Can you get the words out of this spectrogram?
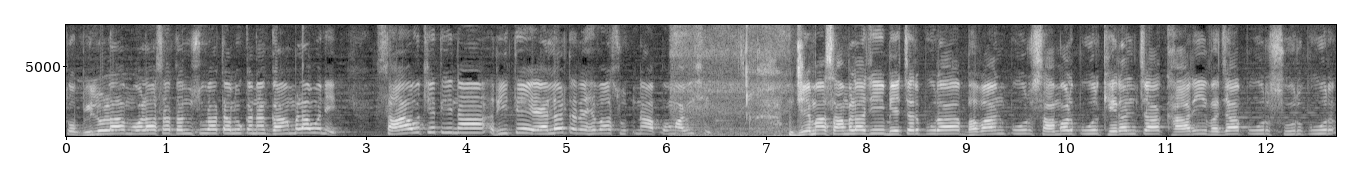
તો ભિલોડા, મોડાસા, ધનસુરા તાલુકાના ગામડાઓને સાવચેતીના રીતે એલર્ટ રહેવા સૂચના આપવામાં આવી છે. જેમાં શામળાજી, બેચરપુરા, ભવાનપુર, સામળપુર, ખેરંચા, ખારી, વજાપુર, સુરપુર,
